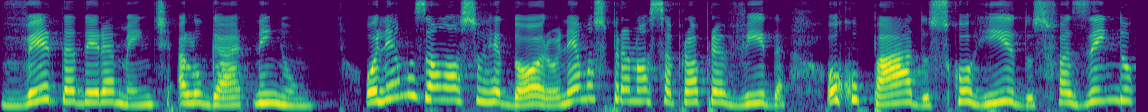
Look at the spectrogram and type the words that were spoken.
verdadeiramente a lugar nenhum. Olhemos ao nosso redor, olhemos para a nossa própria vida, ocupados, corridos, fazendo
